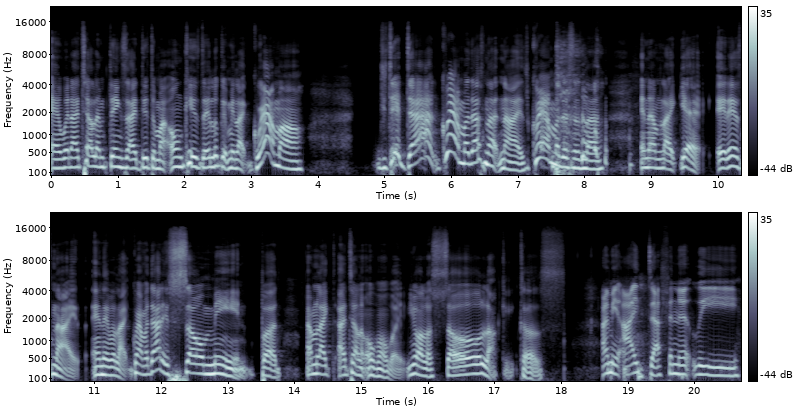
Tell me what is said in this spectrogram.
and when i tell them things i did to my own kids they look at me like grandma you did that? Grandma that's not nice. Grandma this is not and i'm like yeah it is nice. And they were like grandma that is so mean. But i'm like i tell them over and over you all are so lucky because I mean, I definitely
